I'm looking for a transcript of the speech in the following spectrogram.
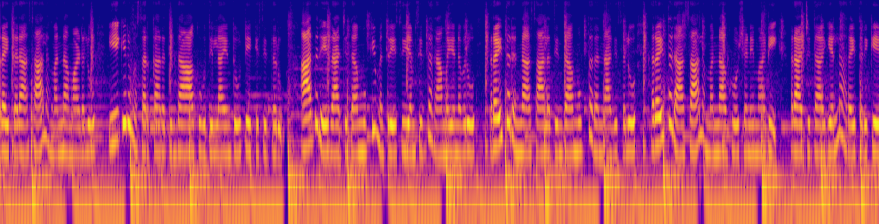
ರೈತರ ಸಾಲ ಮನ್ನಾ ಮಾಡಲು ಈಗಿರುವ ಸರ್ಕಾರದಿಂದ ಆಗುವುದಿಲ್ಲ ಎಂದು ಟೀಕಿಸಿದ್ದರು. ಆದರೆ ರಾಜ್ಯದ ಮುಖ್ಯಮಂತ್ರಿ ಸಿಎಂ ಸಿದ್ದರಾಮಯ್ಯನವರು ರೈತರನ್ನ ಸಾಲದಿಂದ ಮುಕ್ತರನ್ನಾಗಿಸಲು ರೈತರ ಸಾಲ ಮನ್ನಾ ಘೋಷಣೆ ಮಾಡಿ ರಾಜ್ಯದ ಎಲ್ಲ ರೈತರಿಗೆ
